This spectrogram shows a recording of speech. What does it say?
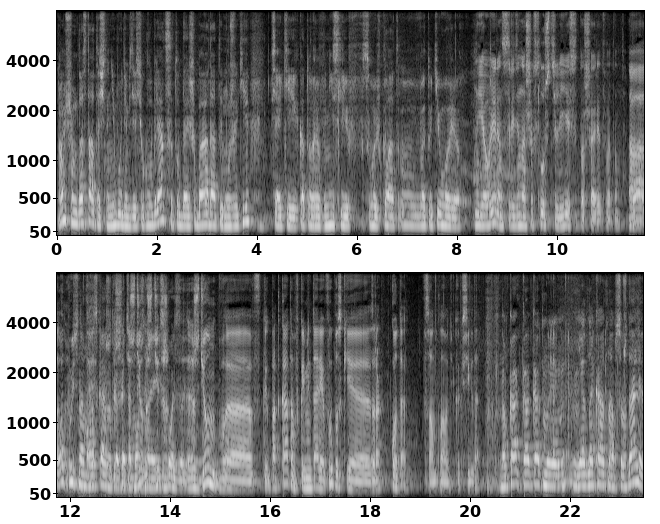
В общем, достаточно, не будем здесь углубляться. Тут дальше бородатые мужики всякие, которые внесли свой вклад в эту теорию. Ну, я уверен, среди наших слушателей есть кто шарит в этом. Да, вот пусть нам расскажут, как это можно использовать. Ждем э, в подкатом в комментариях в выпуске Дракота в SoundCloud, как всегда. Но как, как, как мы неоднократно обсуждали,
